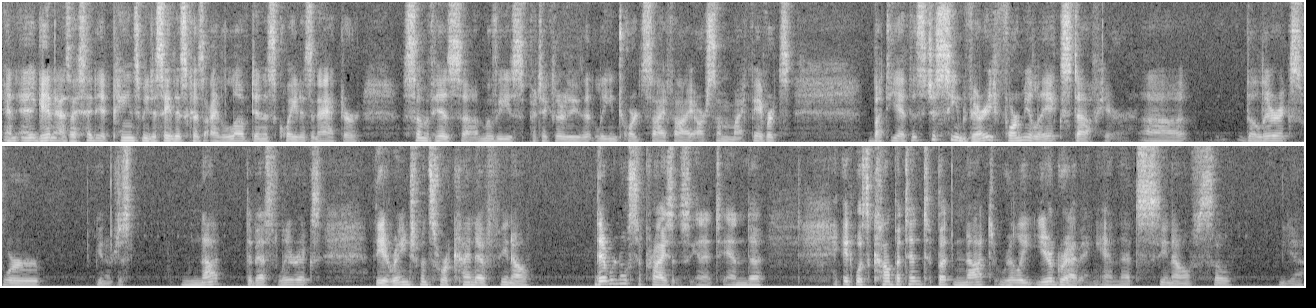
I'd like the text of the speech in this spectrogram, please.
and again, as I said, it pains me to say this because I love Dennis Quaid as an actor. Some of his uh, movies, particularly that lean towards sci-fi, are some of my favorites. But yeah, this just seemed very formulaic stuff here. The lyrics were, you know, just not the best lyrics. The arrangements were kind of, you know, there were no surprises in it, and uh, it was competent but not really ear grabbing, and that's, you know, so yeah.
